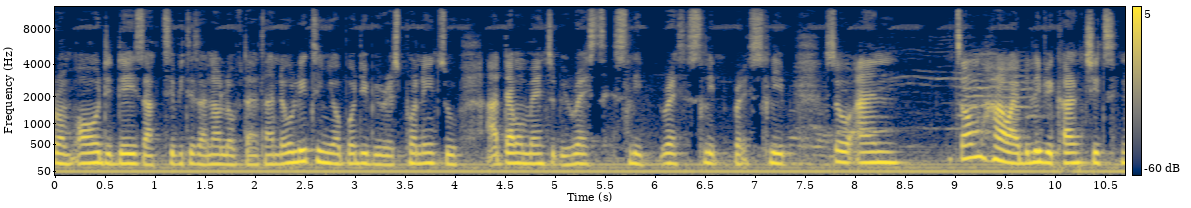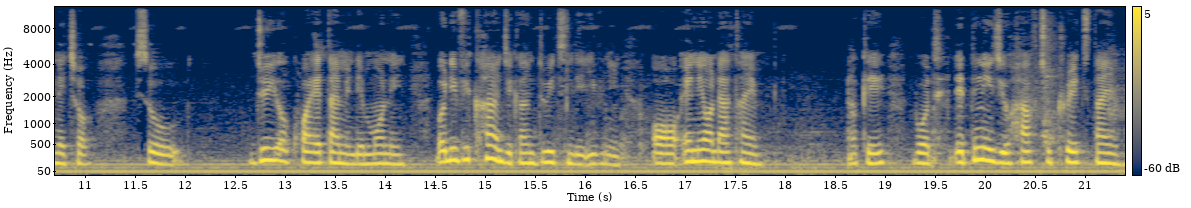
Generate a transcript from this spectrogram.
from all the day's activities and all of that. And the only thing your body be responding to at that moment to be rest sleep rest sleep rest sleep. So and somehow i believe you can't cheat nature. So do your quiet time in the morning. But if you can't you can do it in the evening or any other time okay? But the thing is you have to create time.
